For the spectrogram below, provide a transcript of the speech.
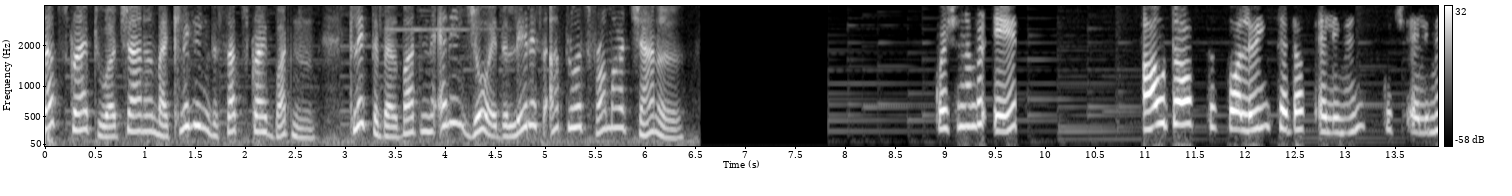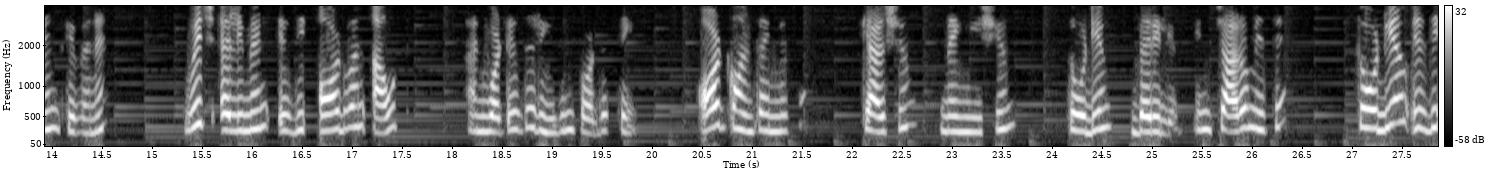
Subscribe to our channel by clicking the subscribe button. Click the bell button and enjoy the latest uploads from our channel. क्वेश्चन नंबर एट आउट ऑफ द फॉलोइंग सेट ऑफ एलिमेंट्स कुछ एलिमेंट्स गिवन है विच एलिमेंट इज द ऑड वन आउट एंड व्हाट इज द रीजन फॉर द सेम ऑड कौन सा इनमें से कैल्शियम मैग्नीशियम सोडियम बेरिलियम इन चारों में से सोडियम इज द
